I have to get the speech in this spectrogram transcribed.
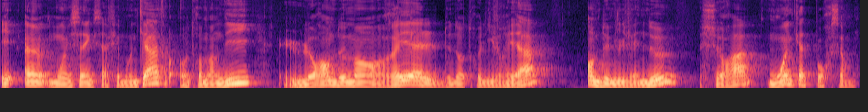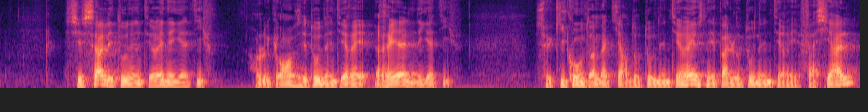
Et 1 moins 5, ça fait moins 4. Autrement dit, le rendement réel de notre livret A en 2022 sera moins 4%. C'est ça les taux d'intérêt négatifs, en l'occurrence des taux d'intérêt réels négatifs. Ce qui compte en matière de taux d'intérêt, ce n'est pas le taux d'intérêt facial.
